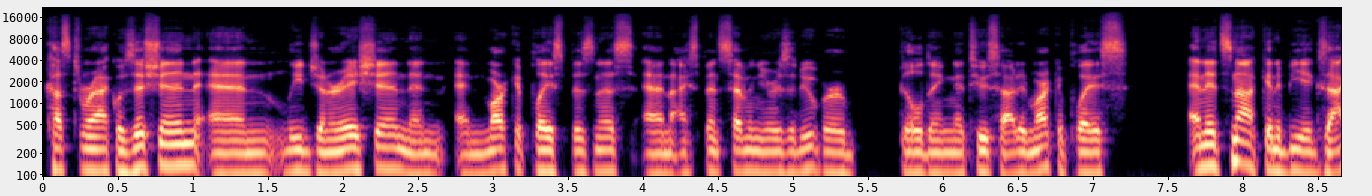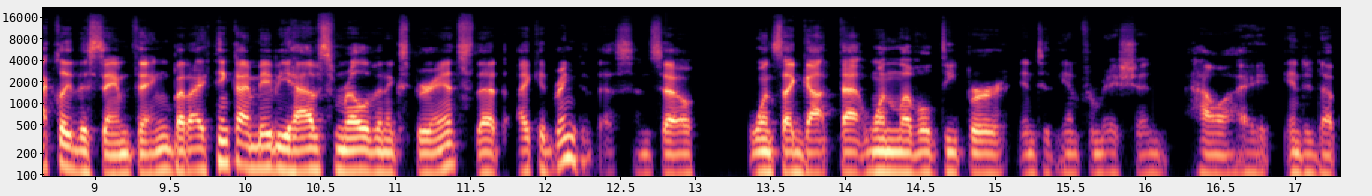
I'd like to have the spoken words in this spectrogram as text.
customer acquisition and lead generation and, and marketplace business. And I spent seven years at Uber building a two sided marketplace. And it's not going to be exactly the same thing, but I think I maybe have some relevant experience that I could bring to this. And so once I got that one level deeper into the information, how I ended up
